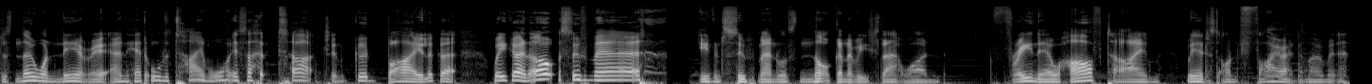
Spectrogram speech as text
There's no one near it, and he had all the time. What is that touch? And goodbye. Look at that. Where you going? Oh, Superman! even Superman was not going to reach that one. 3 0, half time. We are just on fire at the moment. And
